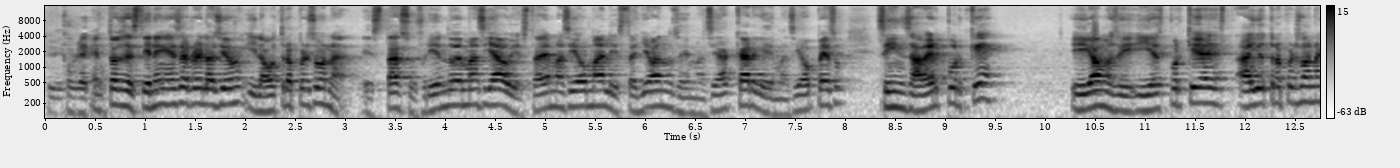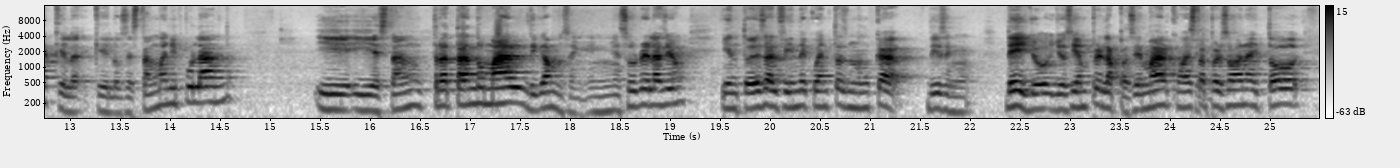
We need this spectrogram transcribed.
Sí. Correcto. Entonces tienen esa relación y la otra persona está sufriendo demasiado y está demasiado mal y está llevándose demasiada carga y demasiado peso sin saber por qué. Y digamos, y, y es porque hay otra persona que, la- que los están manipulando y, y están tratando mal, digamos, en, en su relación. Y entonces al fin de cuentas nunca dicen, de yo, yo siempre la pasé mal con esta Sí. persona y todo.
